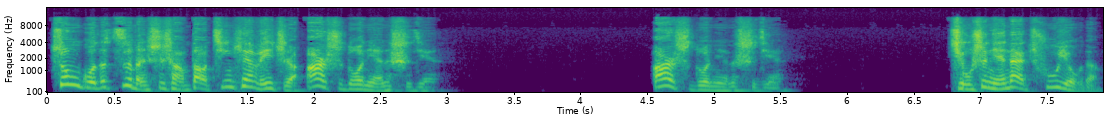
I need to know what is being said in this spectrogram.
中国的资本市场到今天为止二十多年的时间，二十多年的时间，九十年代初有的，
